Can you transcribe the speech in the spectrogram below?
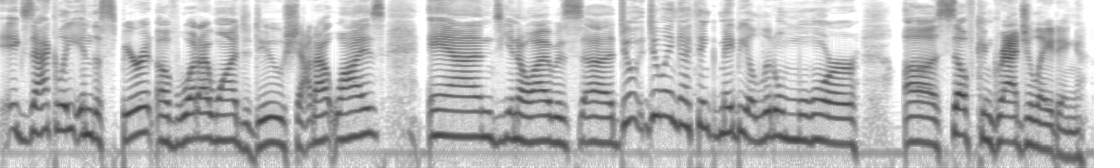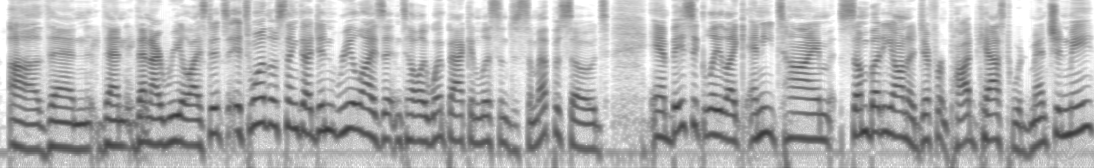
exactly in the spirit of what I wanted to do shout out wise. And, you know, I was uh, do- doing, I think, maybe a little more uh, self congratulating uh, than than than I realized. It's it's one of those things I didn't realize it until I went back and listened to some episodes. And basically, like anytime somebody on a different podcast would mention me,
